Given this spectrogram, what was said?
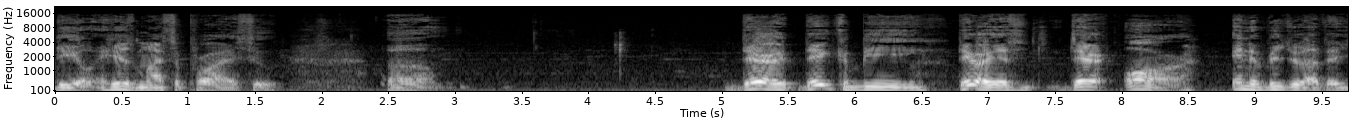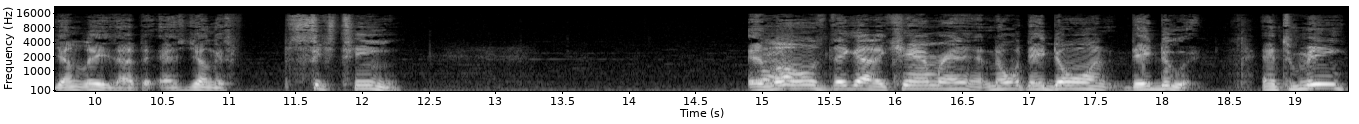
deal, and here's my surprise too. Um, there, they could be there is there are individuals out there, young ladies out there, as young as sixteen. As long as they got a camera and know what they're doing, they do it. And to me,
